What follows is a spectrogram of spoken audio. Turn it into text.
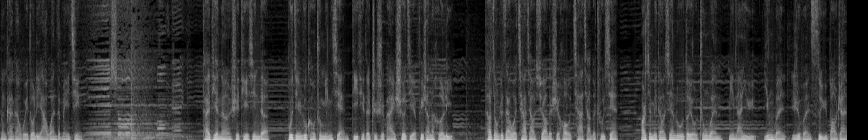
能看看维多利亚湾的美景。台铁呢是贴心的。不仅入口处明显，地铁的指示牌设计也非常的合理。它总是在我恰巧需要的时候恰巧的出现，而且每条线路都有中文、闽南语、英文、日文四语报站，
